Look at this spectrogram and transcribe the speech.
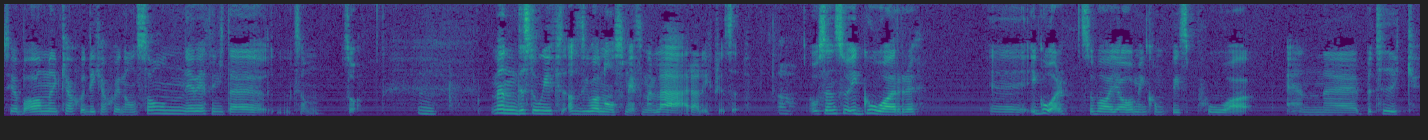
Så jag bara, ja, men kanske, det kanske är någon sån, jag vet inte. Liksom, så. Mm. Men det stod ju alltså det var någon som är som en lärare i princip. Ja. Och sen så igår, eh, igår så var jag och min kompis på en eh, butik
